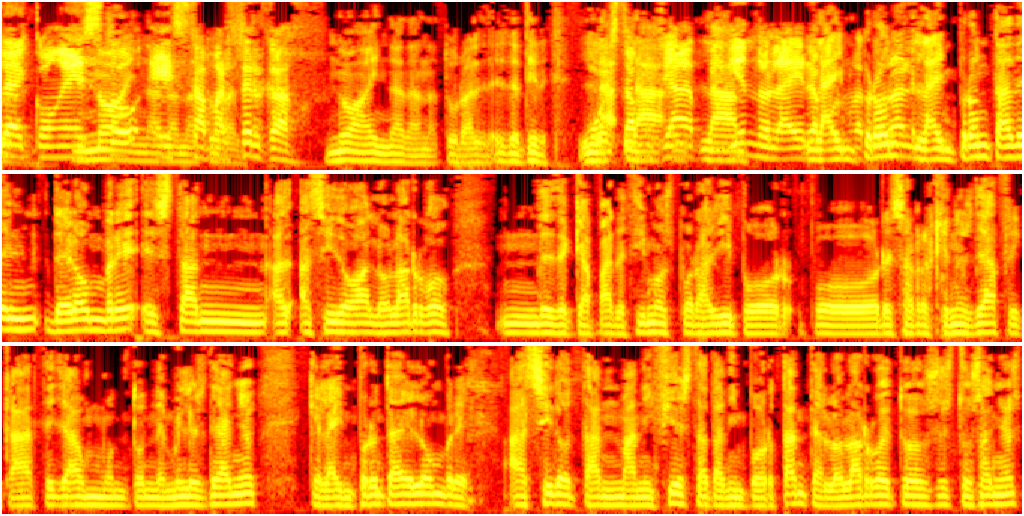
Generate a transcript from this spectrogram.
natural. eh, con No esto hay nada está natural. más cerca. no hay nada natural. Es decir, la, estamos ya la era la, por impron- natural. la impronta del, del hombre es tan- ha, ha sido a lo largo, mm, desde que aparecimos por allí, por, por esas regiones de África, hace ya un montón de miles de años, que la impronta del hombre ha sido tan manifiesta, tan importante a lo largo de todos estos años,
